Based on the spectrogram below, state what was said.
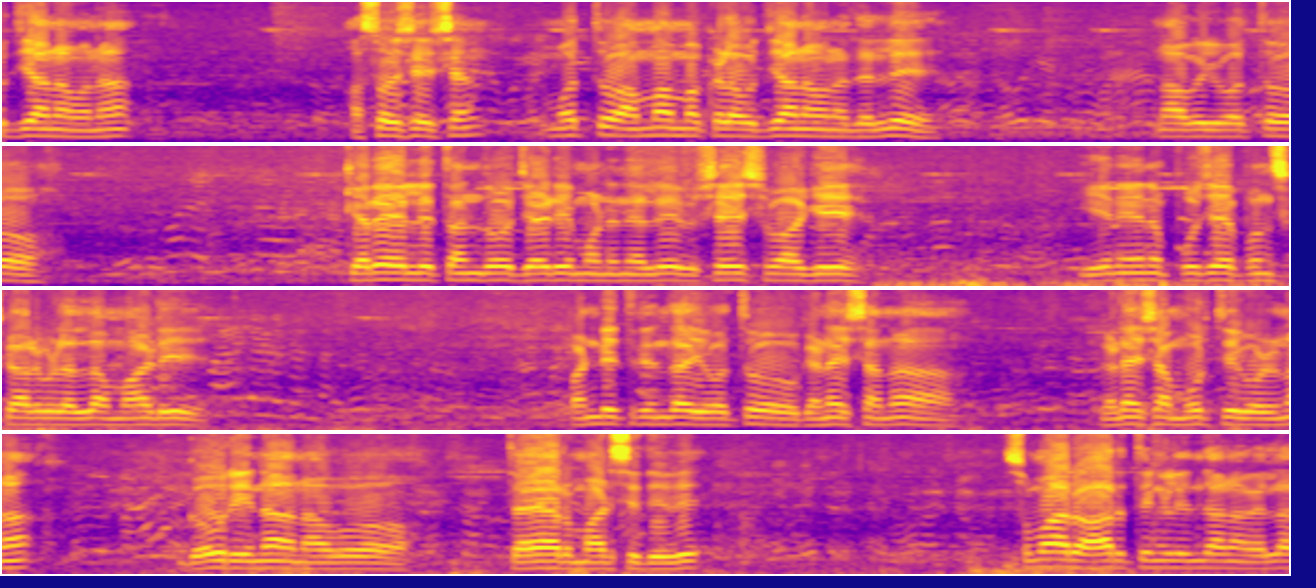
ಉದ್ಯಾನವನ ಅಸೋಸಿಯೇಷನ್ ಮತ್ತು ಅಮ್ಮ ಮಕ್ಕಳ ಉದ್ಯಾನವನದಲ್ಲಿ ನಾವು ಇವತ್ತು ಕೆರೆಯಲ್ಲಿ ತಂದು ಜೇಡಿ ಮಣ್ಣಿನಲ್ಲಿ ವಿಶೇಷವಾಗಿ ಏನೇನು ಪೂಜೆ ಪುನಸ್ಕಾರಗಳೆಲ್ಲ ಮಾಡಿ ಪಂಡಿತರಿಂದ ಇವತ್ತು ಗಣೇಶನ ಗಣೇಶ ಮೂರ್ತಿಗಳನ್ನ ಗೌರಿನ ನಾವು ತಯಾರು ಮಾಡಿಸಿದ್ದೀವಿ. ಸುಮಾರು ಆರು ತಿಂಗಳಿಂದ ನಾವೆಲ್ಲ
